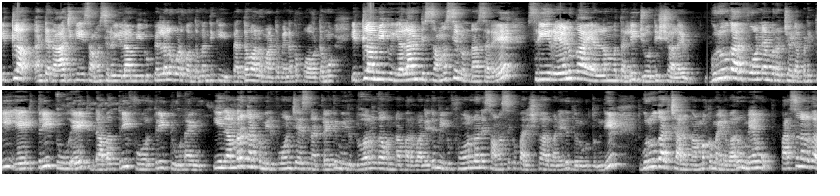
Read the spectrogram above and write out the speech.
ఇట్లా అంటే రాజకీయ సమస్యలు ఇలా మీకు పిల్లలు కూడా కొంతమందికి పెద్దవాళ్ళ మాట వినకపోవటము ఇట్లా మీకు ఎలాంటి సమస్యలు ఉన్నా సరే శ్రీ రేణుకా ఎల్లమ్మ తల్లి జ్యోతిష్యాలయం. గురువు గారి ఫోన్ నెంబర్ వచ్చేటప్పటికి eight three two eight double three four three two nine. ఈ నెంబర్ కనుక మీరు ఫోన్ చేసినట్లయితే మీరు దూరంగా ఉన్నా పర్వాలేదు మీకు ఫోన్లోనే సమస్యకు పరిష్కారం అనేది దొరుకుతుంది. గురువు గారు చాలా నమ్మకమైన వారు. మేము పర్సనల్గా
